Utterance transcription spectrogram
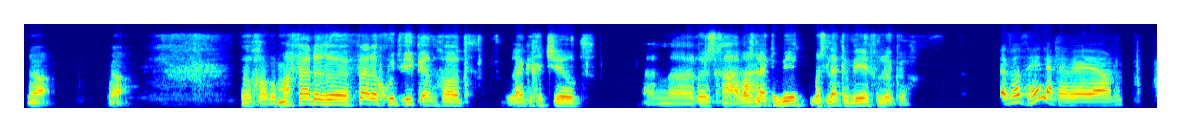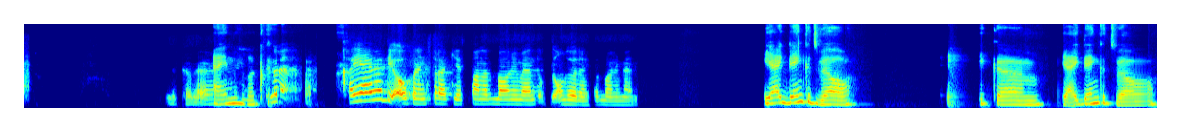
Ja, ja. Heel grappig. Maar verder, verder goed weekend gehad. Lekker gechilled. En rustig aan. Was lekker weer, was lekker weer gelukkig. Het was heel lekker weer, ja. Eindelijk. Ga jij naar die openingstrakjes van het monument, of de onthulling van het monument? Ja, ik denk het wel. Ik, um, ja, ik denk het wel.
